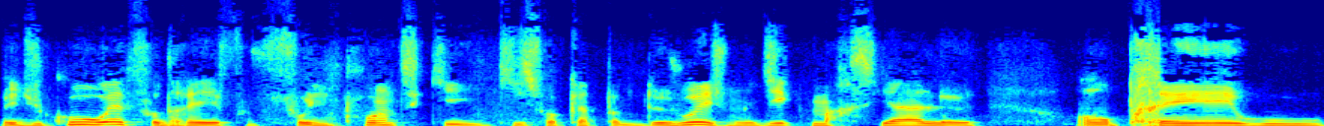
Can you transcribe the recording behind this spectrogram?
mais du coup, ouais, faudrait, faut, une pointe qui, qui soit capable de jouer. Je me dis que Martial euh, en prêt ou,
